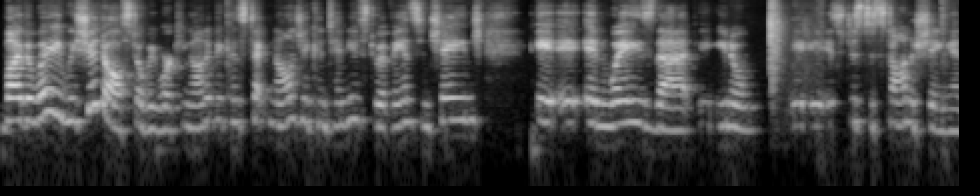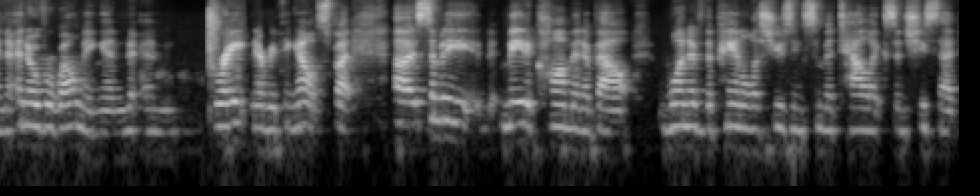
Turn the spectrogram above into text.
by the way, we should all still be working on it because technology continues to advance and change in ways that, you know, it's just astonishing and, and overwhelming and, and great and everything else. But uh, somebody made a comment about one of the panelists using some italics, and she said,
